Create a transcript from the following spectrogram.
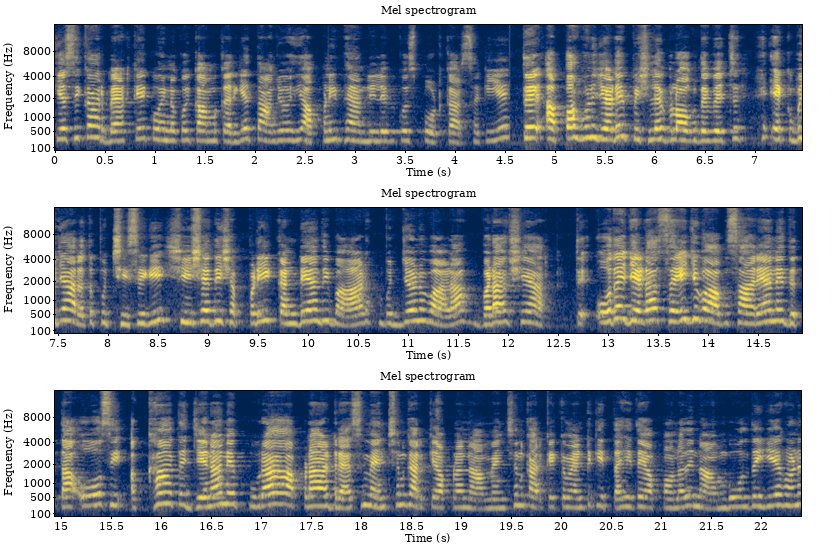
ਕਿ ਅਸੀਂ ਘਰ ਬੈਠ ਕੇ ਕੋਈ ਨਾ ਕੋਈ ਕੰਮ ਕਰੀਏ, ਤਾਂ ਜੋ ਅਸੀਂ ਆਪਣੀ ਫੈਮਿਲੀ ਲਈ ਵੀ ਕੋਈ ਸਪੋਰਟ ਕਰ ਸਕੀਏ। ਤੇ ਆਪਾਂ ਹੁਣ ਜਿਹੜੇ ਪਿਛਲੇ ਵਲੌਗ ਦੇ ਵਿੱਚ ਇੱਕ ਬੁਝਾਰਤ ਪੁੱਛੀ ਸੀਗੀ, ਸ਼ੀਸ਼ੇ ਦੀ ਛੱਪੜੀ, ਕੰਡਿਆਂ ਦੀ ਬਾੜ ਬੁੱਝਣ ਵਾਲਾ ਬੜਾ ਹੁਸ਼ਿਆਰ। ਤੇ ਉਹਦੇ ਜਿਹੜਾ ਸਹੀ ਜਵਾਬ ਸਾਰਿਆਂ ਨੇ ਦਿੱਤਾ, ਉਹ ਸੀ ਅੱਖਾਂ ਤੇ ਜਿਨ੍ਹਾਂ ਨੇ ਪੂਰਾ ਆਪਣਾ ਐਡਰੈਸ ਮੈਂਸ਼ਨ ਕਰਕੇ, ਆਪਣਾ ਨਾਮ ਮੈਂਸ਼ਨ ਕਰਕੇ ਕਮੈਂਟ ਕੀਤਾ ਸੀ ਤੇ ਆਪਾਂ ਉਹਨਾਂ ਦੇ ਨਾਮ ਬੋਲ ਦਈਏ ਹੁਣ।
